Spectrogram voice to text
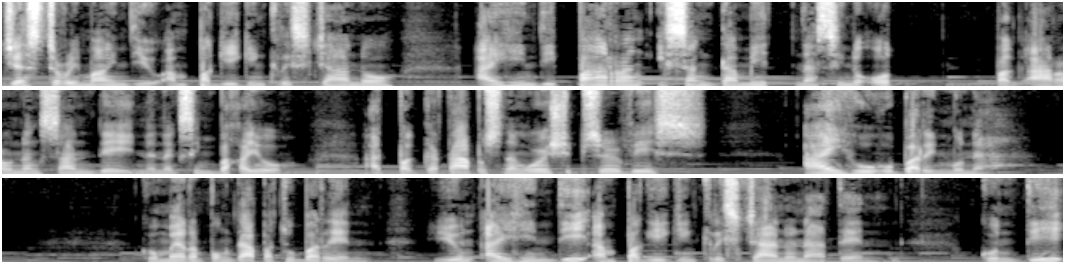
Just to remind you, ang pagiging kristyano ay hindi parang isang damit na sinuot pag-araw ng Sunday na nagsimba kayo at pagkatapos ng worship service, ay huhubarin mo na. Kung meron pong dapat hubarin, yun ay hindi ang pagiging kristyano natin, kundi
